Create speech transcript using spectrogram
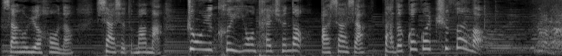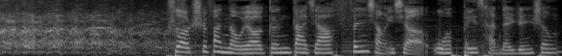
三个月后呢夏夏的妈妈终于可以用跆拳道把夏夏打的乖乖吃饭了。说到吃饭呢，我要跟大家分享一下我悲惨的人生。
